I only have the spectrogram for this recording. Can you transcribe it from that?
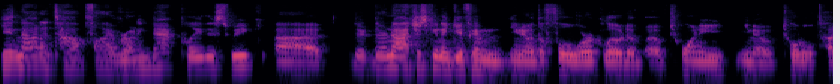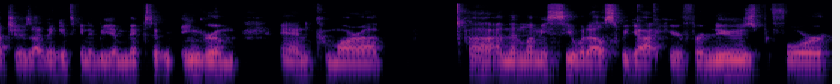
he's not a top five running back play this week. Uh, they're, they're not just going to give him, you know, the full workload of, of 20, you know, total touches. I think it's going to be a mix of Ingram and Kamara. Uh, and then let me see what else we got here for news before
